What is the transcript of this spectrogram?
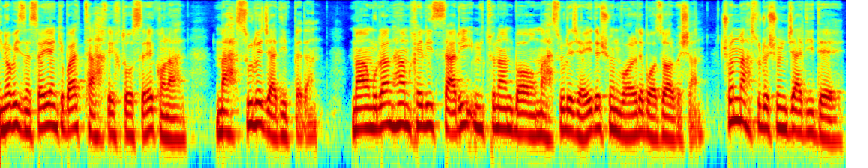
اینا business هایی که باید تحقیق توسعه کنن محصول جدید بدن. معمولا هم خیلی سریع می‌تونن با محصول جدیدشون وارد بازار بشن. چون محصولشون جدیده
